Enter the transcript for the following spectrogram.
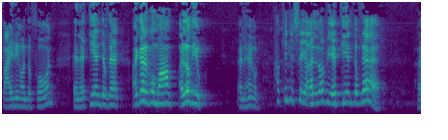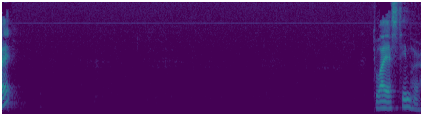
fighting on the phone, and at the end of that, I gotta go, mom. I love you, and hang up. How can you say I love you at the end of that, right? Do I esteem her?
